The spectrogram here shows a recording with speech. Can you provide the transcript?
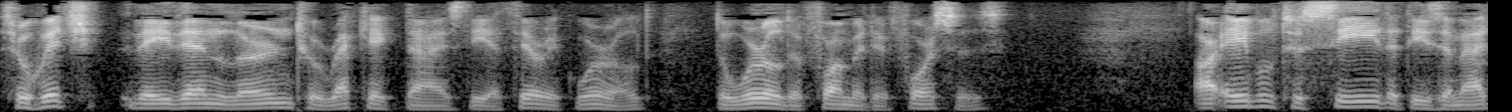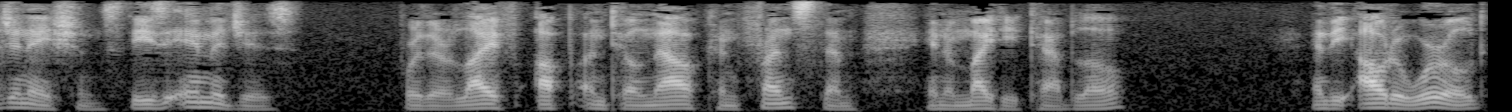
through which they then learn to recognize the etheric world, the world of formative forces, are able to see that these imaginations, these images, for their life up until now confronts them in a mighty tableau, and the outer world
